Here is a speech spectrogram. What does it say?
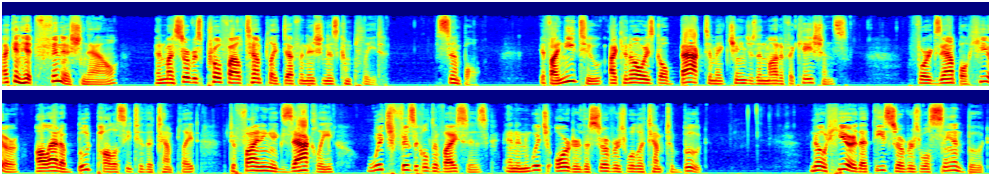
I can hit Finish now, and my service profile template definition is complete. Simple. If I need to, I can always go back to make changes and modifications. For example, here, I'll add a boot policy to the template defining exactly which physical devices and in which order the servers will attempt to boot. Note here that these servers will SAN boot,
